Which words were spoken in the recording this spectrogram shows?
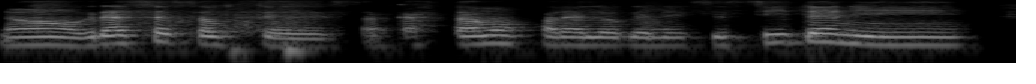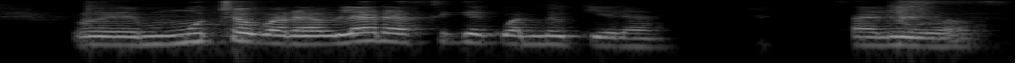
No, gracias a ustedes. Acá estamos para lo que necesiten y eh, mucho para hablar, así que cuando quieran. Saludos.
